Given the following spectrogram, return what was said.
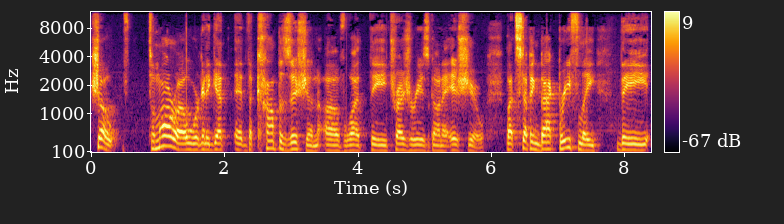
So tomorrow we're going to get uh, the composition of what the Treasury is going to issue. But stepping back briefly, the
